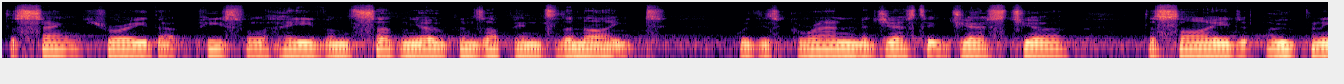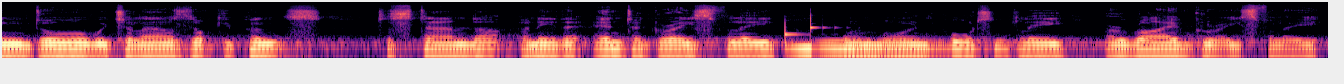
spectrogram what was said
The sanctuary, that peaceful haven, suddenly opens up into the night with this grand majestic gesture, the side opening door which allows the occupants to stand up and either enter gracefully or more importantly arrive gracefully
